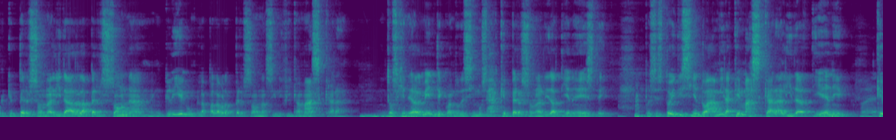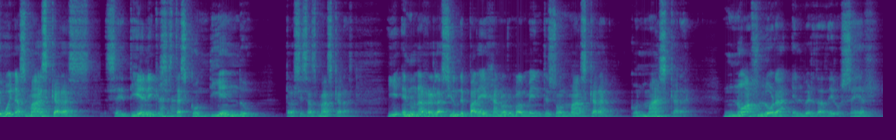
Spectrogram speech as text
porque personalidad, la persona, en griego, la palabra persona significa máscara. Mm. Entonces, generalmente cuando decimos, ah, qué personalidad tiene este, pues estoy diciendo, ah, mira qué mascaralidad tiene, qué buenas máscaras se tiene, que se está escondiendo tras esas máscaras. Y en una relación de pareja normalmente son máscara con máscara. No aflora el verdadero ser.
